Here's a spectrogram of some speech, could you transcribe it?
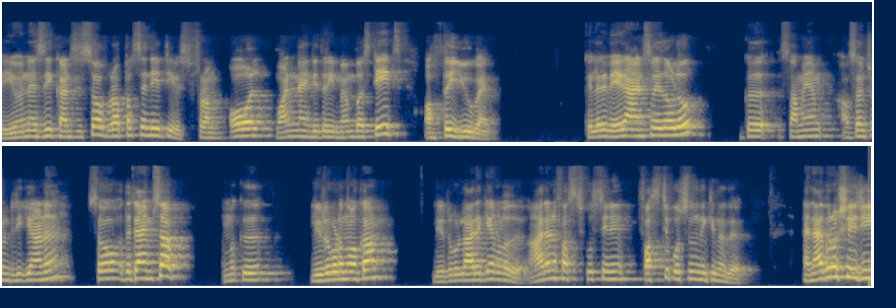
The UNSC consists of representatives from all 193 member states of the UN. എല്ലാവരും വേഗം ആൻസർ ചെയ്തോളൂ നമുക്ക് സമയം അവസാനിച്ചുകൊണ്ടിരിക്കുകയാണ്. സോ ദ ടൈംസ് അപ്പ് നമുക്ക് ലീഡർ ബോർഡ് നോക്കാം. ലീഡർ ബോർഡിൽ ആരൊക്കെയാണുള്ളത് ആരാണ് ഫസ്റ്റ് ക്വസ്റ്റിന് ഫസ്റ്റ് ക്വസ്റ്റിൽ നിൽക്കുന്നത്? അനാഗ്രോ ഷേജി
